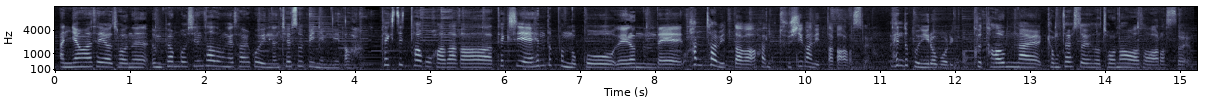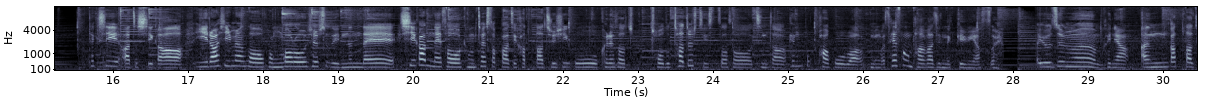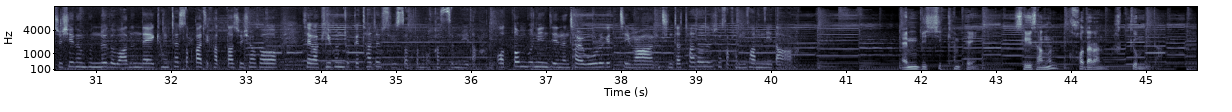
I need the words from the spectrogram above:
안녕하세요. 저는 은평구 신사동에 살고 있는 최수빈입니다. 택시 타고 가다가 택시에 핸드폰 놓고 내렸는데 한참 있다가 한 두시간 있다가 알았어요. 핸드폰 잃어버린 거. 그 다음날 경찰서에서 전화 와서 알았어요. 택시 아저씨가 일하시면서 번거로우실 수도 있는데 시간 내서 경찰서까지 갖다 주시고 그래서 저- 저도 찾을 수 있어서 진짜 행복하고 막 뭔가 세상 다 가진 느낌이었어요. 요즘은 그냥 안 갖다 주시는 분들도 많은데 경찰서까지 갖다 주셔서 제가 기분 좋게 찾을 수 있었던 것 같습니다. 어떤 분인지는 잘 모르겠지만 진짜 찾아주셔서 감사합니다. MBC 캠페인 세상은 커다란 학교입니다.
